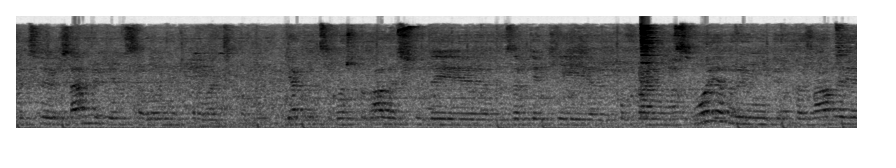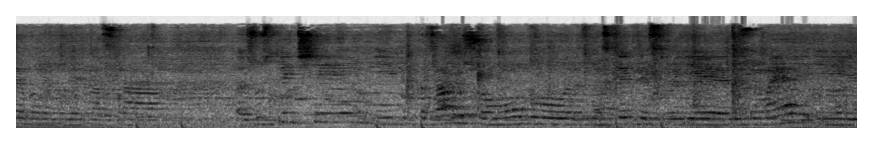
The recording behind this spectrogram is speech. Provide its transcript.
Працюю в Загребі в салоні Хорватському. Я працевлаштувала сюди завдяки компанії своя. Вони мені підказали, вони були в нас на зустрічі і підказали, що можу розмістити своє резюме і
